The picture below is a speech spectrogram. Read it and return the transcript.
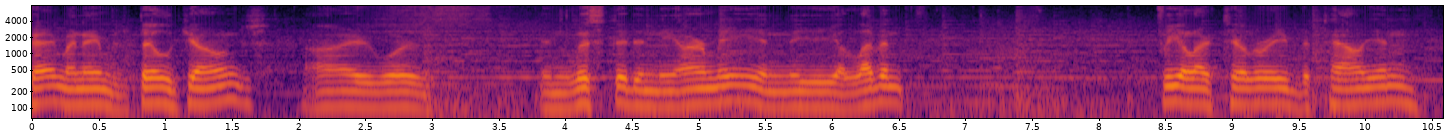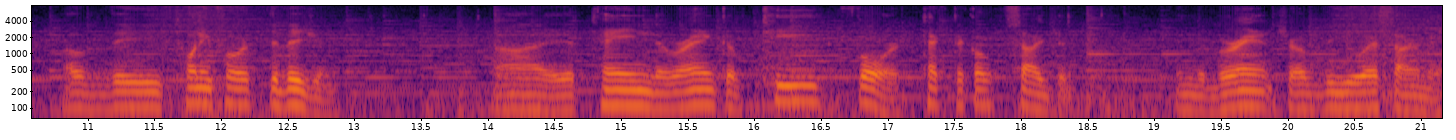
Okay, my name is Bill Jones. I was enlisted in the Army in the 11th Field Artillery Battalion of the 24th Division. I attained the rank of T4, Technical Sergeant, in the branch of the U.S. Army.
